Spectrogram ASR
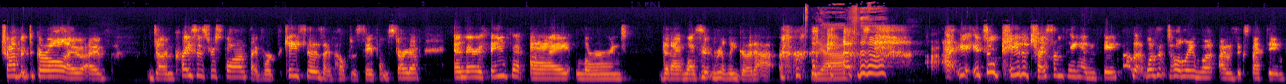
trafficked girl. I, have done crisis response. I've worked cases. I've helped with safe home startup. And there are things that I learned that I wasn't really good at. Yeah. I, it's okay to try something and think, oh, that wasn't totally what I was expecting.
